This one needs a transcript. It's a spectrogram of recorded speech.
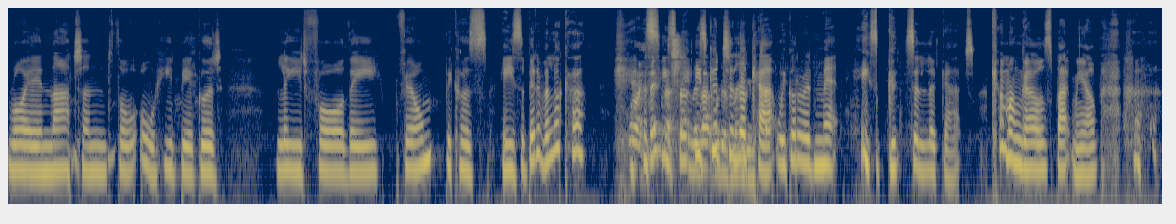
Roy in that and thought, oh, he'd be a good lead for the film because he's a bit of a looker? Well, yes, he's, he's good to look at. We've got to admit, he's good to look at. Come on, girls, back me up.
